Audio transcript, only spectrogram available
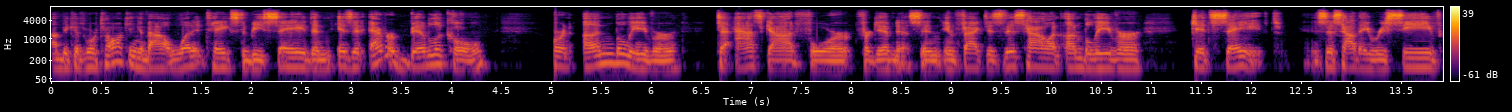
um, because we're talking about what it takes to be saved. And is it ever biblical for an unbeliever to ask God for forgiveness? And in fact, is this how an unbeliever gets saved? Is this how they receive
